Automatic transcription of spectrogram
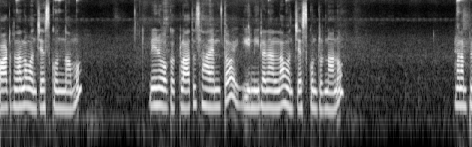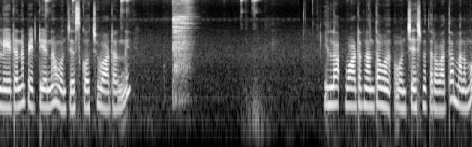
వాటర్ నల్ల వంచేసుకుందాము. నేను ఒక క్లాత్ సహాయంతో ఈ నీళ్ళ నల్ల వంచేసుకుంటున్నాను. మనం ప్లేట్ అయినా పెట్టి అయినా వంచేసుకోవచ్చు వాటర్ని. ఇలా వాటర్ని అంతా వంచేసిన తర్వాత మనము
